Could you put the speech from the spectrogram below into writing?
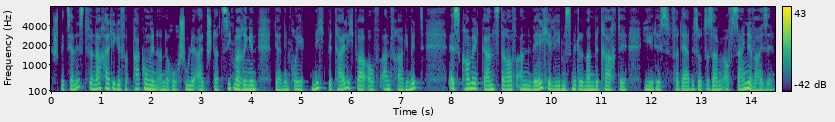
Spezialist für nachhaltige Verpackungen an der Hochschule Albstadt-Sigmaringen, der an dem Projekt nicht beteiligt war, auf Anfrage mit. Es komme ganz darauf an, welche Lebensmittel man betrachte. Jedes verderbe sozusagen auf seine Weise.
